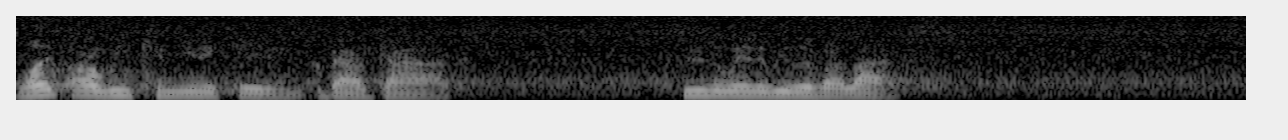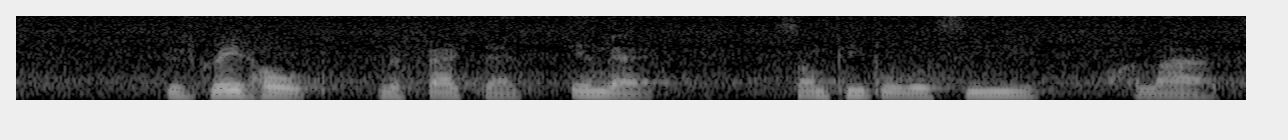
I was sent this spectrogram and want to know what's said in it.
what are we communicating about God through the way that we live our lives? There's great hope in the fact that in that, some people will see our lives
